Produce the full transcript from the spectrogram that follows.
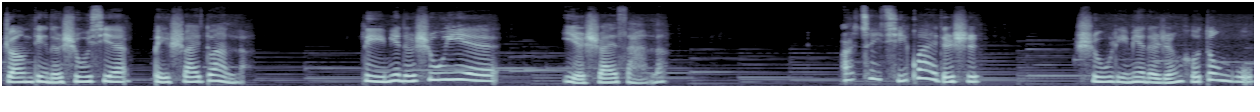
装订的书线被摔断了，里面的书页也摔散了。而最奇怪的是，书里面的人和动物，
